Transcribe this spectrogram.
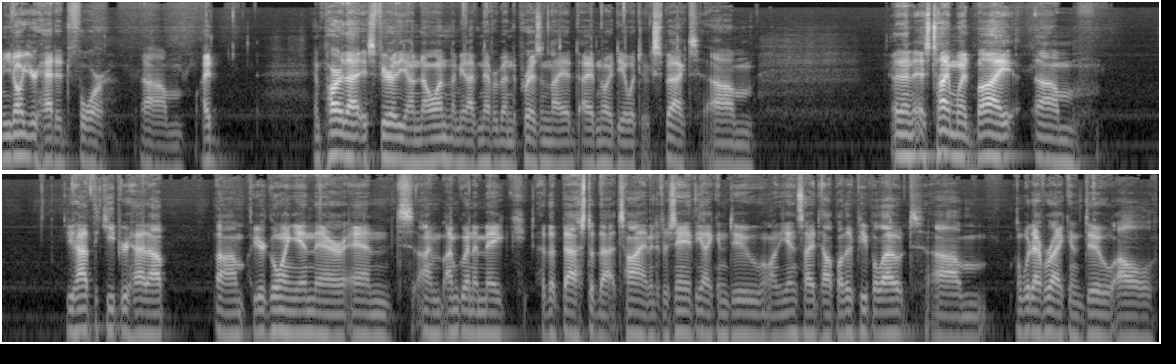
you know what you're headed for. Um, I and part of that is fear of the unknown. I mean, I've never been to prison. I had, I have no idea what to expect. Um, and then as time went by, um, you have to keep your head up. Um, you're going in there, and I'm I'm going to make the best of that time. And if there's anything I can do on the inside to help other people out, um, whatever I can do, I'll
